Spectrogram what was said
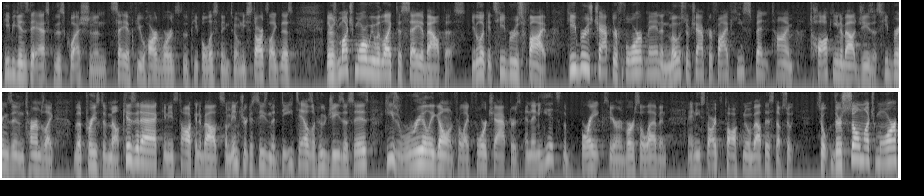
he begins to ask this question and say a few hard words to the people listening to him. And he starts like this There's much more we would like to say about this. You look, it's Hebrews 5. Hebrews chapter 4, man, and most of chapter 5, he spent time talking about Jesus. He brings in terms like the priest of Melchizedek, and he's talking about some intricacies and the details of who Jesus is. He's really going for like four chapters. And then he hits the brakes here in verse 11, and he starts talking about this stuff. So so there's so much more.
